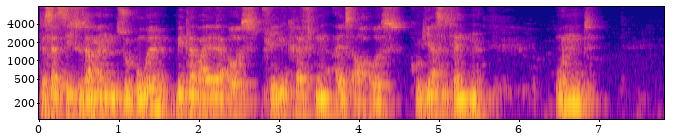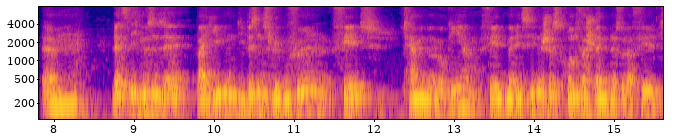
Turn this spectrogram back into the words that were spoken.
Das setzt sich zusammen sowohl mittlerweile aus Pflegekräften als auch aus Codierassistenten. Und ähm, Letztlich müssen sie bei jedem die Wissenslücken füllen. Fehlt Terminologie, fehlt medizinisches Grundverständnis oder fehlt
